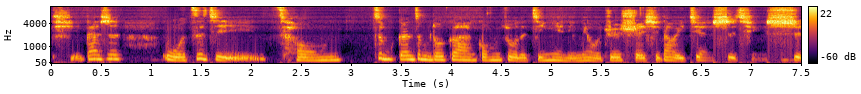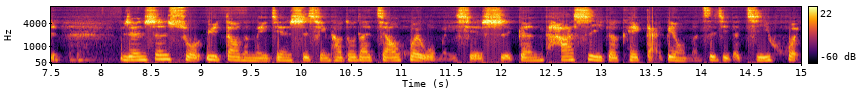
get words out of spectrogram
题，但是我自己从这么跟这么多个案工作的经验里面，我觉得学习到一件事情是，人生所遇到的每一件事情，它都在教会我们一些事，跟它是一个可以改变我们自己的机会。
